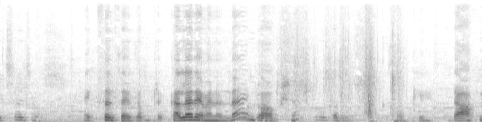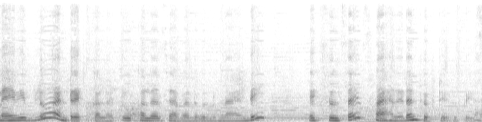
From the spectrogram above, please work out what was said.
XL size XL size colour ఏమైనా ఉందా? ఇంకా option okay dark navy blue and red colour two colours available ఉన్నాయండి. XL size five hundred and fifty rupees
